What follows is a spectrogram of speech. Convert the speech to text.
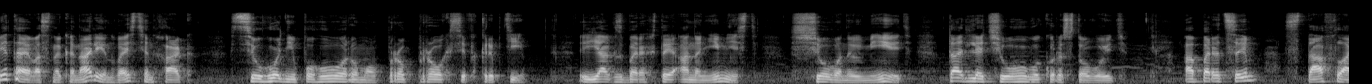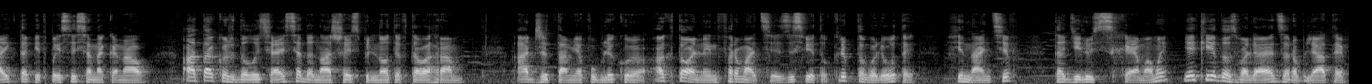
Вітаю вас на каналі Investing Hack. Сьогодні поговоримо про проксі в крипті, як зберегти анонімність, що вони вміють та для чого використовують. А перед цим став лайк та підписуйся на канал, а також долучайся до нашої спільноти в Telegram, адже там я публікую актуальну інформацію зі світу криптовалюти, фінансів та ділюсь схемами, які дозволяють заробляти.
